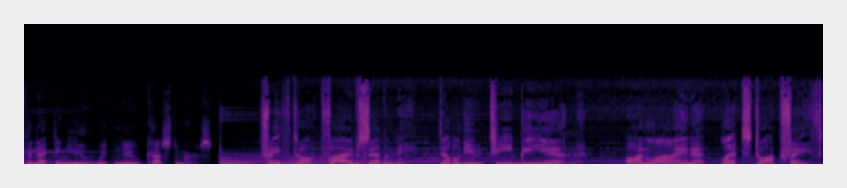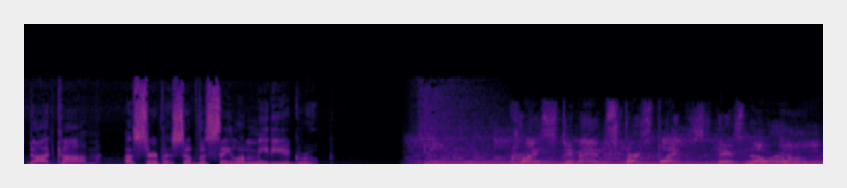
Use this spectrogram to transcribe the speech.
connecting you with new customers. Faith Talk 570, WTBN. Online at letstalkfaith.com, a service of the Salem Media Group. Christ demands first place. There's no room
